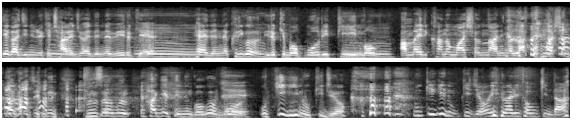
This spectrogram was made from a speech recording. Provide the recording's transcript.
때까지는 이렇게 음. 잘해줘야 됐네? 왜 이렇게 음. 해야 됐네? 그리고 음. 이렇게 뭐 머리핀, 뭐 음. 아메리카노 마셨나 아니면 라떼 마셨나까지는 분석을 하게 되는 거고 뭐 네. 웃기긴 웃기죠. 웃기긴 웃기죠. 이 말이 더 웃긴다.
